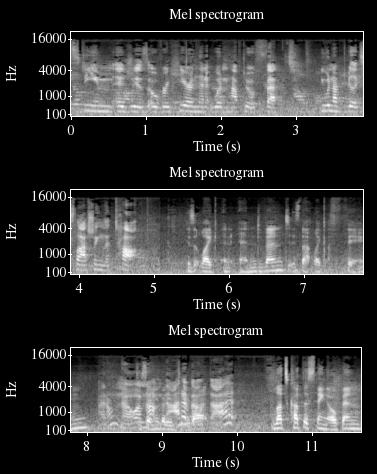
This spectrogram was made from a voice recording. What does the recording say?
steam edges over here, and then it wouldn't have to affect. You wouldn't have to be like slashing the top. Is it like an end vent? Is that like a thing? I don't know. Does I'm not anybody mad about that? that. Let's cut this thing open.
